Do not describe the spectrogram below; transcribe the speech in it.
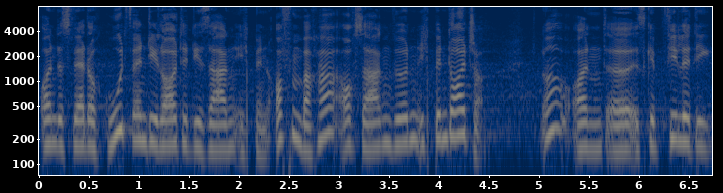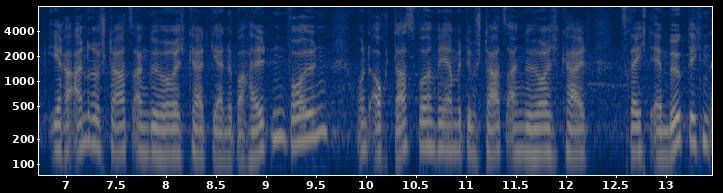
Und es wäre doch gut, wenn die Leute, die sagen, ich bin Offenbacher, auch sagen würden, ich bin Deutscher. Und äh, es gibt viele, die ihre andere Staatsangehörigkeit gerne behalten wollen. Und auch das wollen wir ja mit dem Staatsangehörigkeitsrecht ermöglichen.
